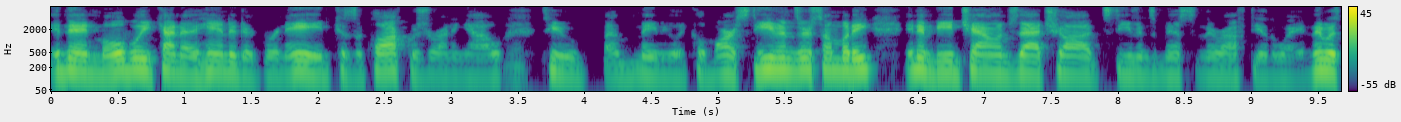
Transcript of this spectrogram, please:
And then Mobley kind of handed a grenade because the clock was running out mm. to uh, maybe like Lamar Stevens or somebody. And Embiid challenged that shot. Stevens missed and they're off the other way. And it was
